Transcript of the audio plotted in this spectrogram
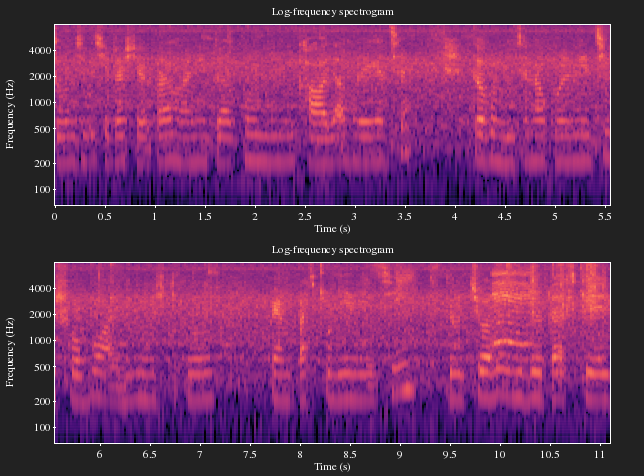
তোমার সাথে সেটা শেয়ার করা হয়নি, তো এখন খাওয়া দাওয়া হয়ে গেছে। তো এখন বিছানাও করে নিয়েছি, শোবো, আর এদিকে মিষ্টিকেও প্যাম্পাস পরিয়ে দিয়েছি। তো চলো ভিডিওটা আজকে এই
